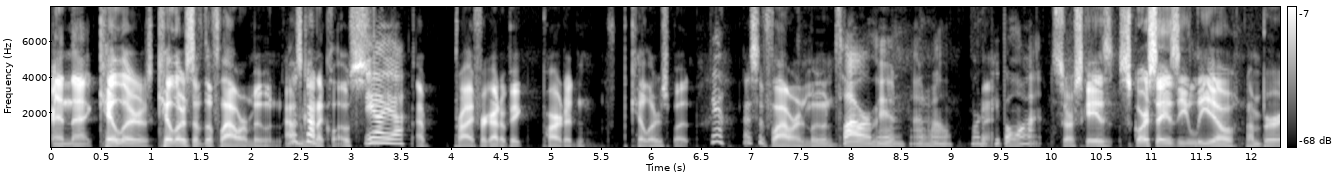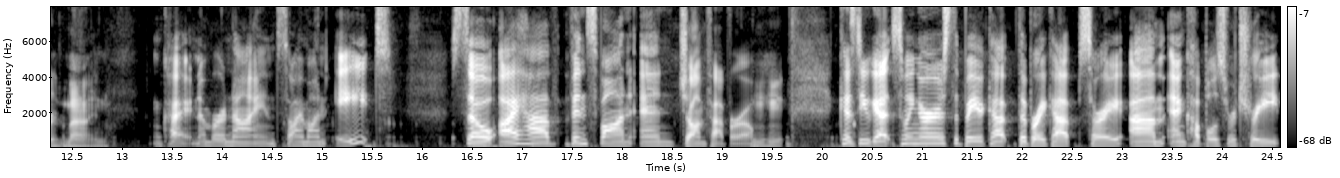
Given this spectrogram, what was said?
and that Killers, Killers of the Flower Moon. I was Mhm. kind of close. Yeah, yeah. Probably forgot a big part of Killers, but Yeah. I said Flower and Moon. Flower Moon. I don't know. What do Yeah. people want? Scorsese, Scorsese, Leo, number nine. Okay, number nine. So I'm on eight. So I have Vince Vaughn and Jon Favreau because you get swingers, the breakup, the breakup, sorry, um, and couples retreat.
